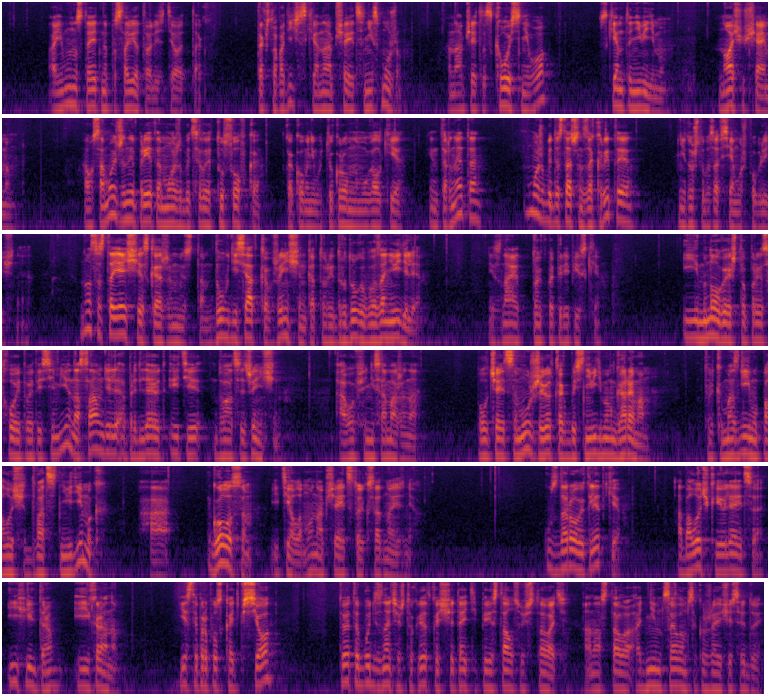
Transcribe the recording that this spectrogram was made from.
а ему настоятельно посоветовали сделать так. Так что фактически она общается не с мужем, она общается сквозь него с кем-то невидимым, но ощущаемым. А у самой жены при этом может быть целая тусовка в каком-нибудь укромном уголке интернета, может быть достаточно закрытая, не то чтобы совсем уж публичная, но состоящая, скажем, из там, двух десятков женщин, которые друг друга в глаза не видели и знают только по переписке. И многое, что происходит в этой семье, на самом деле определяют эти 20 женщин, а вовсе не сама жена. Получается, муж живет как бы с невидимым гаремом. Только мозги ему получат 20 невидимок, а голосом и телом он общается только с одной из них. У здоровой клетки оболочка является и фильтром, и экраном. Если пропускать все, то это будет значить, что клетка, считайте, перестала существовать. Она стала одним целым с окружающей средой.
